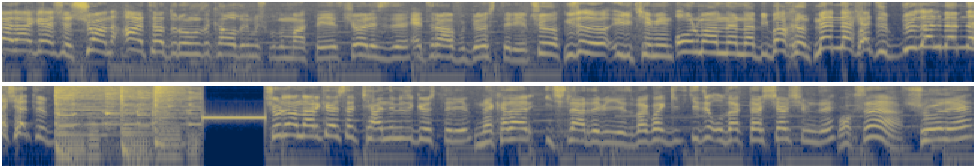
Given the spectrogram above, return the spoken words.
Evet arkadaşlar şu an ata drone'umuzu kaldırmış bulunmaktayız. Şöyle size etrafı göstereyim. Şu güzel ülkemin ormanlarına bir bakın. Memleketim, güzel memleketim. Şuradan da arkadaşlar kendimizi göstereyim. Ne kadar içlerde biriyiz. Bak bak gitgide uzaklaşacağım şimdi. Baksana. Şöyle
